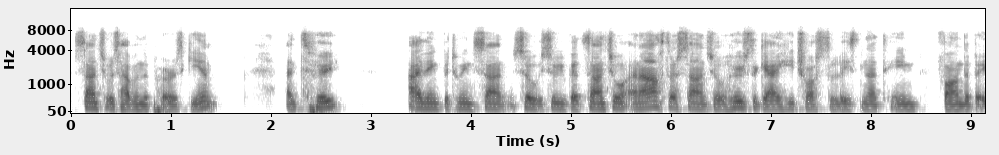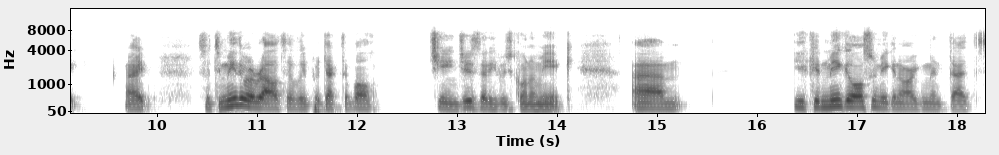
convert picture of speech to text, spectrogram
Sancho was having the poorest game. And two, I think between San so so you've got Sancho and after Sancho, who's the guy he trusts the least in that team? Van de Beek, right? So to me, they were relatively predictable changes that he was going to make. Um, you can make also make an argument that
